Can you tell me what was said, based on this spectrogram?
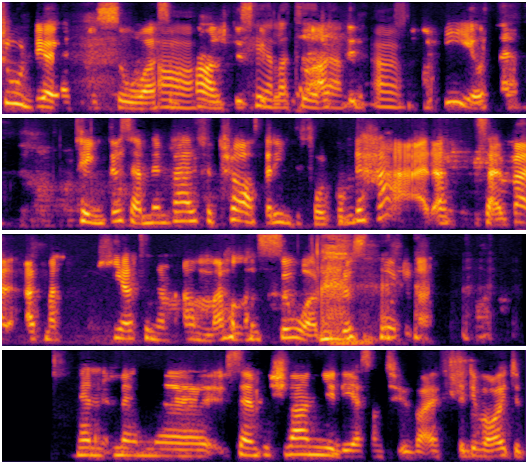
trodde jag att det var så som Ja, alltid skulle hela tiden. att det Ja. det. Och här, tänkte så här, men varför pratar inte folk om det här? Att, så här, att man hela tiden ammar har man sår på bröstvårtorna. Men, men eh, sen försvann ju det som tur var efter. Det var ju typ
